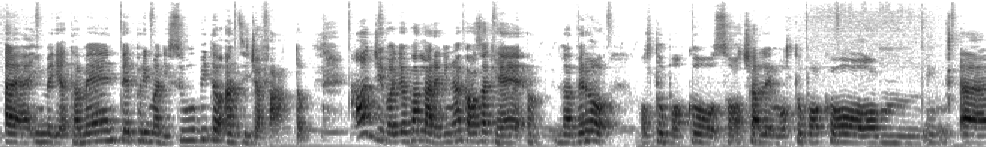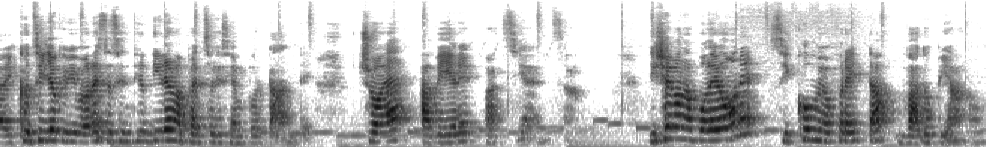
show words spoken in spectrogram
eh, immediatamente, prima di subito, anzi già fatto. Oggi voglio parlare di una cosa che è davvero molto poco social e molto poco um, uh, il consiglio che vi vorreste sentir dire, ma penso che sia importante, cioè avere pazienza. Diceva Napoleone, siccome ho fretta, vado piano.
